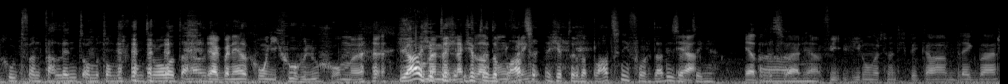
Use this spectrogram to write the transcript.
goed van talent om het onder controle te houden. ja, ik ben eigenlijk gewoon niet goed genoeg om, eh, Ja, om je hebt, er, je, hebt er de plaats, je hebt er de plaats niet voor, dat is het ding. Ja, dat is waar. Ehm. Ja. Vi- 420 pk blijkbaar,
